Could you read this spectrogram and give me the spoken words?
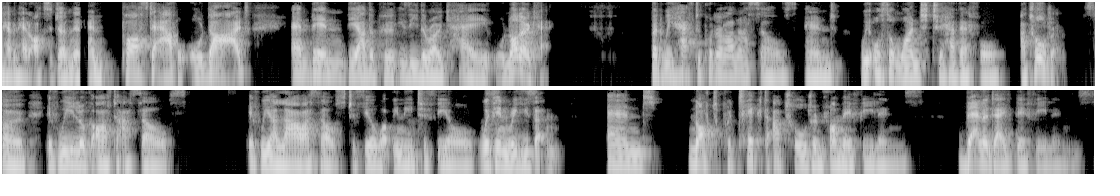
haven't had oxygen and, and passed out or, or died and then the other person is either okay or not okay. But we have to put it on ourselves. And we also want to have that for our children. So if we look after ourselves, if we allow ourselves to feel what we need to feel within reason and not protect our children from their feelings, validate their feelings,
